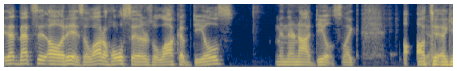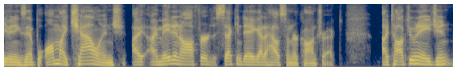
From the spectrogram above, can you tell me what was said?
that, that's it. All it is. A lot of wholesalers will lock up deals, and they're not deals. Like, I'll, yeah. t- I'll give you an example. On my challenge, I, I made an offer. The second day, I got a house under contract. I talked to an agent.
